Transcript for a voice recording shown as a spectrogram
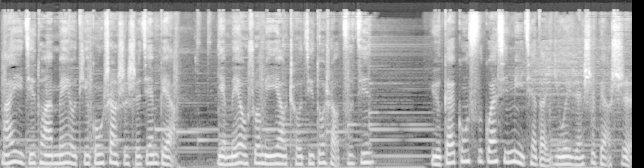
蚂蚁集团没有提供上市时间表，也没有说明要筹集多少资金。与该公司关系密切的一位人士表示，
